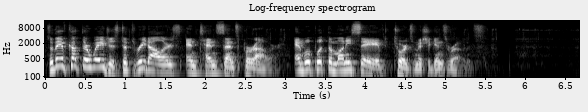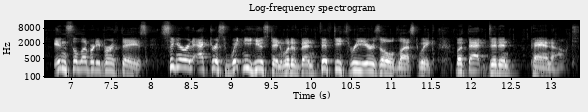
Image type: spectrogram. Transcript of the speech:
So they have cut their wages to $3.10 per hour, and will put the money saved towards Michigan's roads. In celebrity birthdays, singer and actress Whitney Houston would have been 53 years old last week, but that didn't pan out.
